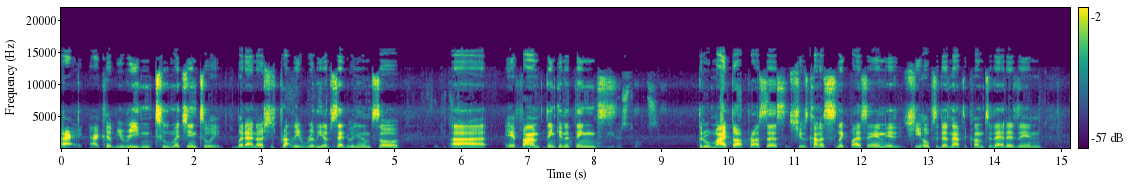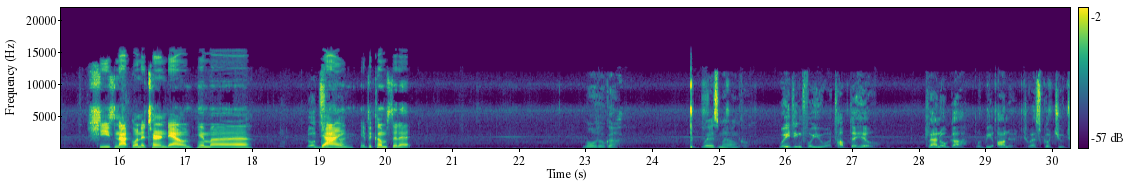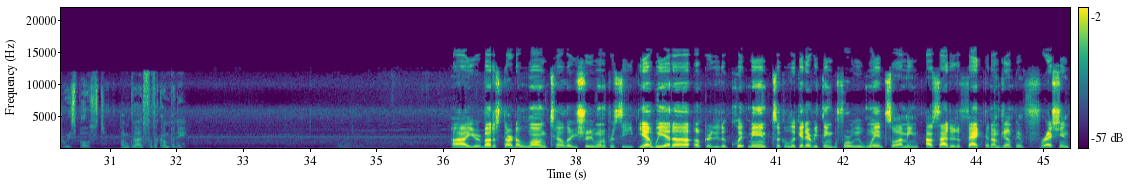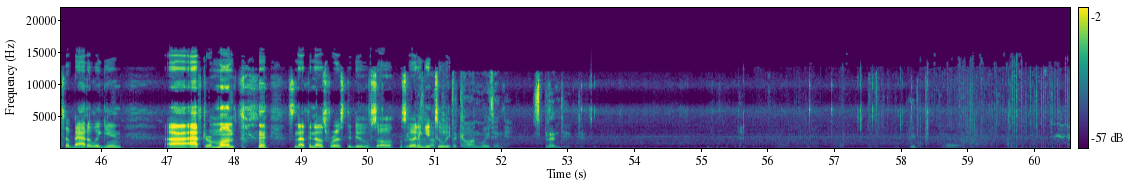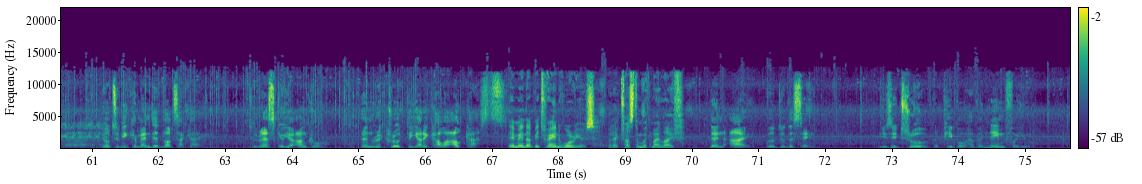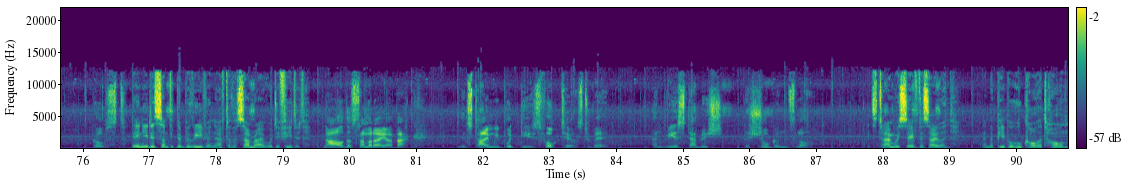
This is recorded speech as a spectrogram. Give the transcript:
Alright, I could be reading too much into it, but I know she's probably really upset with him, so uh, if I'm thinking of things through my thought process, she was kind of slick by saying it, she hopes it doesn't have to come to that, as in she's not going to turn down him uh, dying if it comes to that. Lord Oga, where's my uncle? Waiting for you atop the hill. Clan Oga would be honored to escort you to his post. I'm glad for the company. Uh, you're about to start a long tell. Are you sure you want to proceed? Yeah, we had uh, upgraded equipment, took a look at everything before we went. So, I mean, outside of the fact that I'm jumping fresh into battle again, uh, after a month, it's nothing else for us to do. So, let's we go ahead and get to keep it. the Khan waiting. Splendid. You're to be commended, Lord Sakai. To rescue your uncle, then recruit the Yarikawa outcasts. They may not be trained warriors, but I trust them with my life. Then I will do the same. Is it true the people have a name for you? Ghost. They needed something to believe in after the samurai were defeated. Now the samurai are back. It's time we put these folk tales to bed and re-establish the Shogun's law. It's time we save this island, and the people who call it home.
